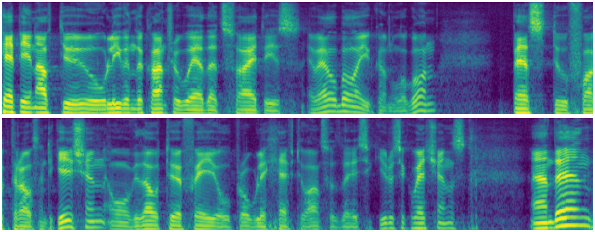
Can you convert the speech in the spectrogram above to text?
happy enough to live in the country where that site is available, you can log on, pass two-factor authentication, or without 2FA, you'll probably have to answer the security questions. And then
